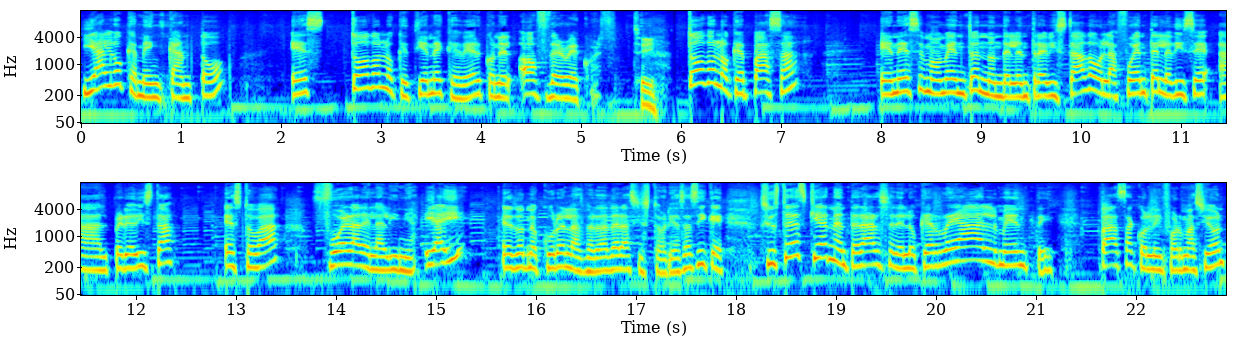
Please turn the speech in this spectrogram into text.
Y algo que me encantó es todo lo que tiene que ver con el off the record Sí. todo lo que pasa en ese momento en donde el entrevistado o la fuente le dice al periodista, esto va fuera de la línea. Y ahí es donde ocurren las verdaderas historias. Así que si ustedes quieren enterarse de lo que realmente pasa con la información,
